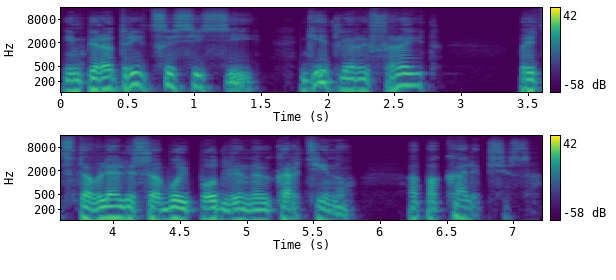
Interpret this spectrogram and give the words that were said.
императрица Сиси, Гитлер и Фрейд, представляли собой подлинную картину апокалипсиса.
